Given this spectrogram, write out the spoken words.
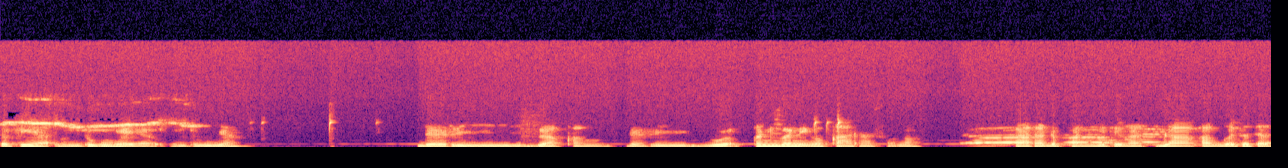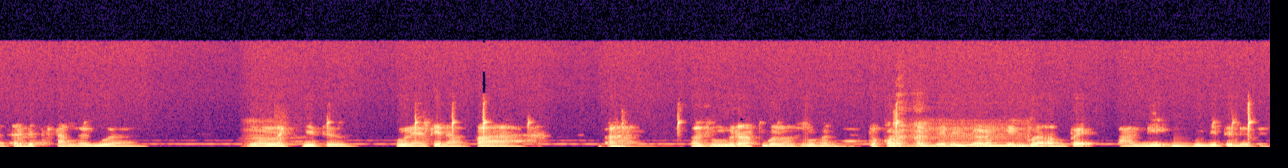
Tapi ya untungnya ya untungnya dari belakang dari gua. Kan gua nengok ke arah sono ke arah depan gitu kan. Belakang gua tuh ternyata ada tetangga gua. Nyolek gitu ngeliatin apa. Ah langsung gerak gua langsung kan. Tuh kalau kerja di jalan kayak gua sampai pagi begitu deh.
